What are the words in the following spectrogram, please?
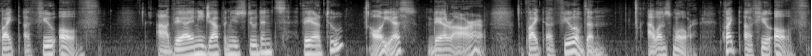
Quite a few of. Are there any Japanese students there too? Oh, yes. There are. Quite a few of them. Uh, once more. Quite a few of.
